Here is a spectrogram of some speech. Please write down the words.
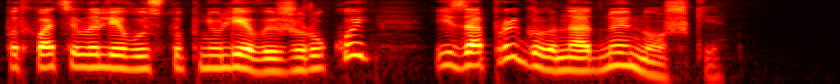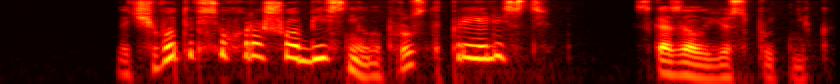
подхватила левую ступню левой же рукой и запрыгала на одной ножке. «Да чего ты все хорошо объяснила, просто прелесть», — сказал ее спутник.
